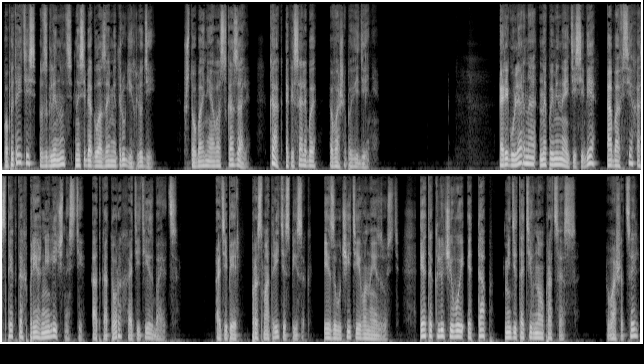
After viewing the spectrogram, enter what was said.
попытайтесь взглянуть на себя глазами других людей. Что бы они о вас сказали? Как описали бы ваше поведение? Регулярно напоминайте себе обо всех аспектах прежней личности, от которых хотите избавиться. А теперь просмотрите список и заучите его наизусть. Это ключевой этап медитативного процесса. Ваша цель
